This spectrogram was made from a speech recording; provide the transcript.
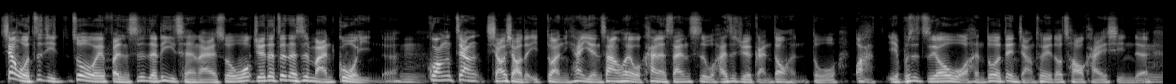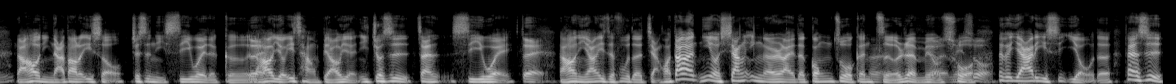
像我自己作为粉丝的历程来说，我觉得真的是蛮过瘾的。嗯，光这样小小的一段，你看演唱会，我看了三次，我还是觉得感动很多。哇，也不是只有我，很多的电奖推也都超开心的。然后你拿到了一首就是你 C 位的歌，然后有一场表演，你就是站 C 位。对，然后你要一直负责讲话，当然你有相应而来的工作跟责任，没有错，那个压力是有的。但是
